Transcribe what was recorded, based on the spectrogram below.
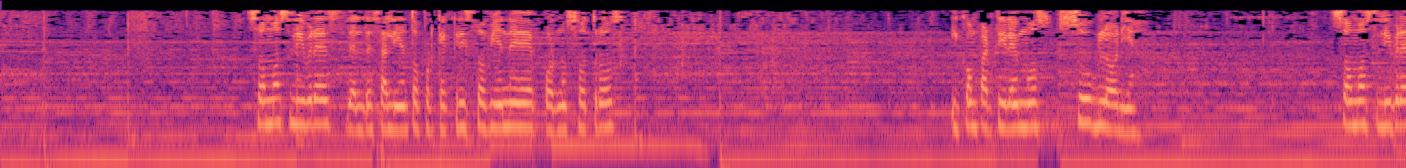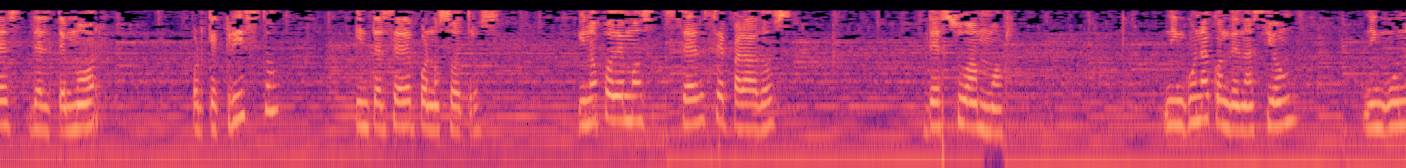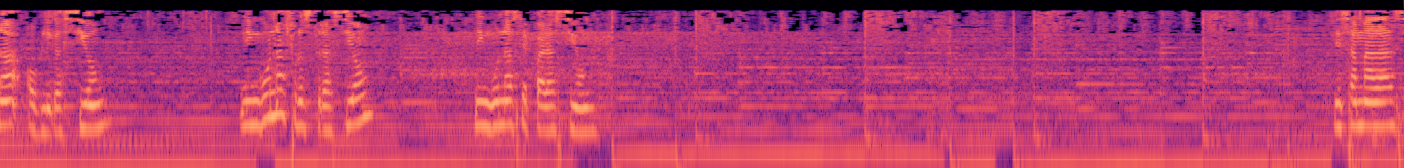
Somos libres del desaliento porque Cristo viene por nosotros y compartiremos su gloria. Somos libres del temor porque Cristo intercede por nosotros y no podemos ser separados de su amor. Ninguna condenación, ninguna obligación, ninguna frustración ninguna separación. Mis amadas,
